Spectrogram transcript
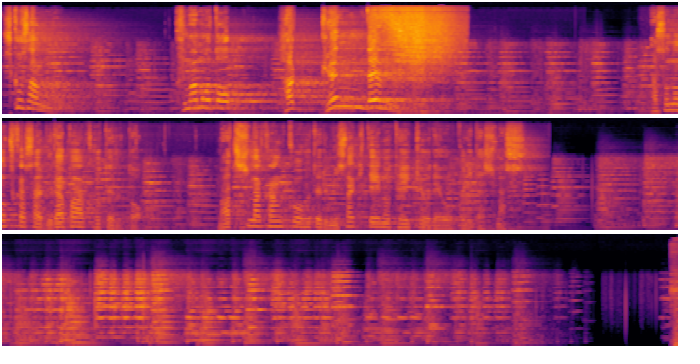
チコさん熊本発見伝。阿蘇の司ビラパークホテルと松島観光ホテル三崎邸の提供でお送りいたします。ト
